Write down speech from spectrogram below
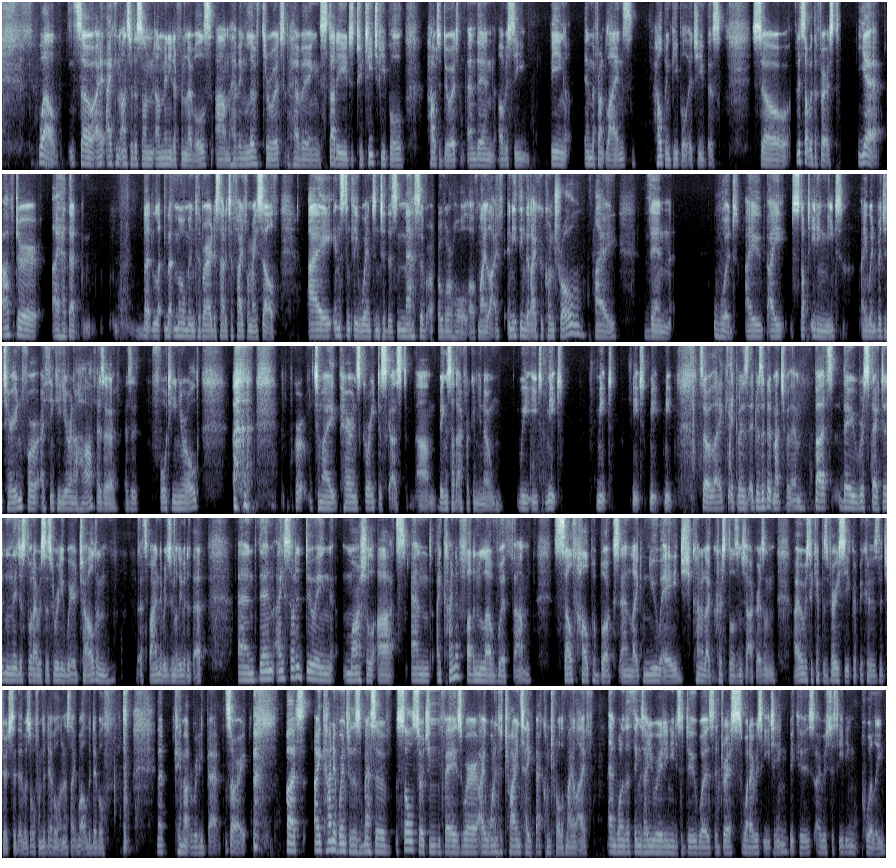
well, so I, I, can answer this on, on many different levels. Um, having lived through it, having studied to teach people how to do it, and then obviously being in the front lines, helping people achieve this. So let's start with the first. Yeah, after I had that that that moment where I decided to fight for myself, I instantly went into this massive overhaul of my life. Anything that I could control, I then would. I I stopped eating meat. I went vegetarian for I think a year and a half as a as a 14 year old. to my parents' great disgust, um, being South African, you know, we eat meat, meat, meat, meat, meat. So like it was it was a bit much for them, but they respected and they just thought I was this really weird child, and that's fine. They were just gonna leave it at that. And then I started doing martial arts, and I kind of fell in love with um, self-help books and like new age kind of like crystals and chakras and i obviously kept this very secret because the church said that it was all from the devil and i was like well the devil that came out really bad sorry but i kind of went through this massive soul searching phase where i wanted to try and take back control of my life and one of the things i really needed to do was address what i was eating because i was just eating poorly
